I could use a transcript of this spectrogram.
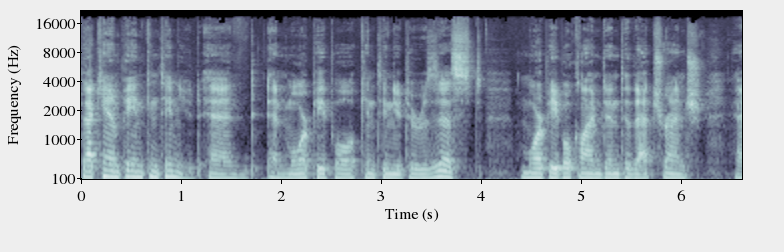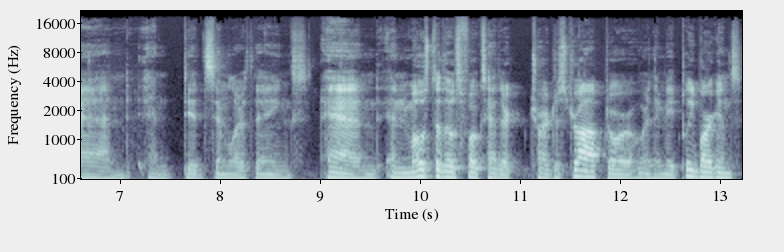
that campaign continued and and more people continued to resist. More people climbed into that trench and and did similar things. And and most of those folks had their charges dropped or or they made plea bargains.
